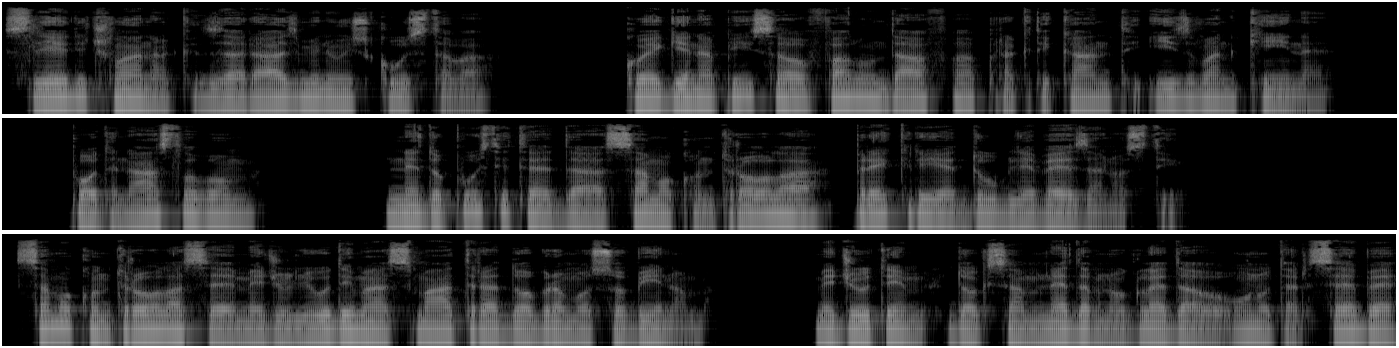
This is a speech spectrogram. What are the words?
Slijedi članak za razmjenu iskustava, kojeg je napisao Falun Dafa praktikant izvan Kine, pod naslovom Ne dopustite da samokontrola prekrije dublje vezanosti. Samokontrola se među ljudima smatra dobrom osobinom, međutim, dok sam nedavno gledao unutar sebe,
